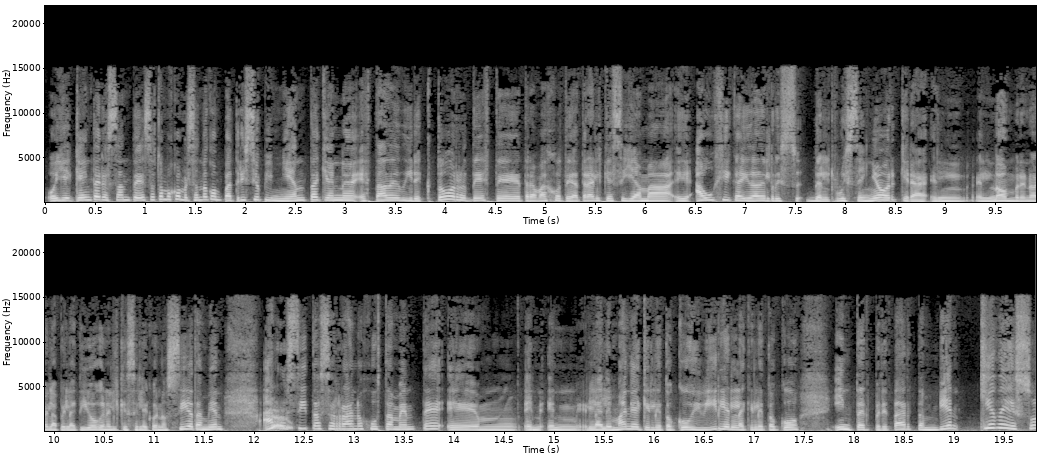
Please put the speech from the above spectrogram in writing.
Oye, qué interesante eso. Estamos conversando con Patricio Pimienta, quien eh, está de director de este trabajo teatral que se llama eh, Auge y Caída del, del Ruiseñor, que era el, el, nombre, ¿no? El apelativo con el que se le conocía también a Rosita Serrano, justamente em, en, en la Alemania que le tocó vivir y en la que le tocó interpretar también. ¿Qué de eso?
